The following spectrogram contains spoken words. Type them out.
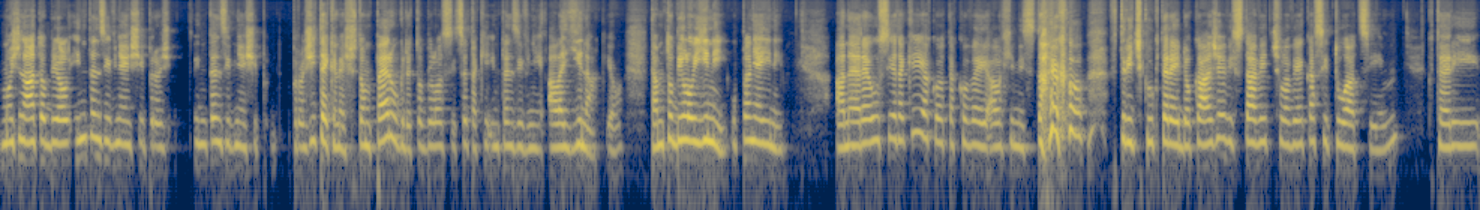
Možná to byl intenzivnější, prož, intenzivnější prožitek než v tom Peru, kde to bylo sice taky intenzivní, ale jinak. Jo. Tam to bylo jiný, úplně jiný. A Nereus je taky jako takový alchymista, jako v tričku, který dokáže vystavit člověka situacím, který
